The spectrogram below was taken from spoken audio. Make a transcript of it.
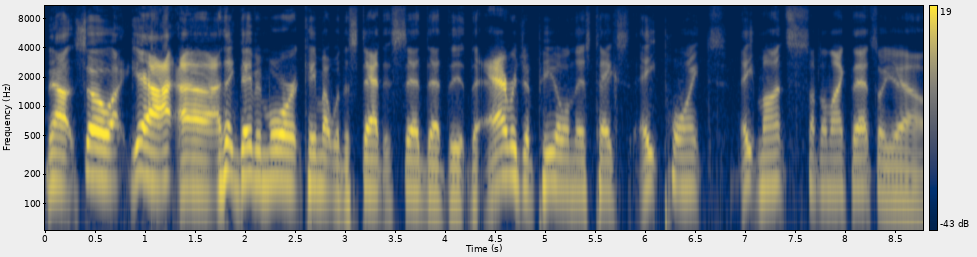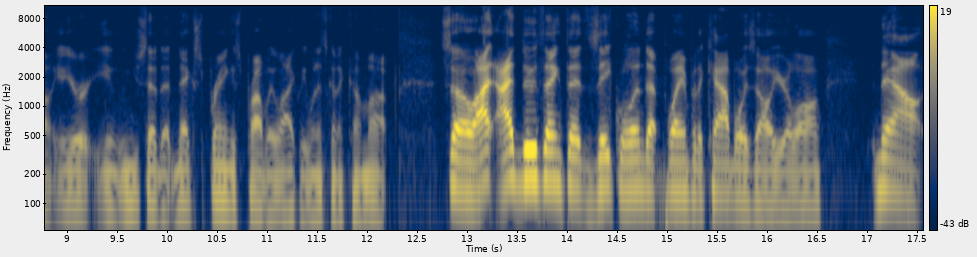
Now, so uh, yeah, I, uh, I think David Moore came up with a stat that said that the, the average appeal on this takes eight point eight months, something like that. So yeah, you're you, you said that next spring is probably likely when it's going to come up. So I, I do think that Zeke will end up playing for the Cowboys all year long. Now,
